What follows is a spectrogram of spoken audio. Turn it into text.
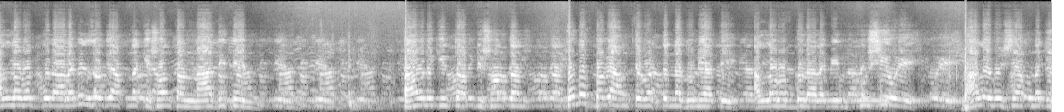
আল্লাহ রব্বুল আলমিন যদি আপনাকে সন্তান না দিতেন, তাহলে কিন্তু আপনি সন্তান কোনোভাবে আনতে পারতেন না দুনিয়াতে। আল্লাহ রব্বুল আলমিন খুশি হয়ে ভালোবেসে আপনাকে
